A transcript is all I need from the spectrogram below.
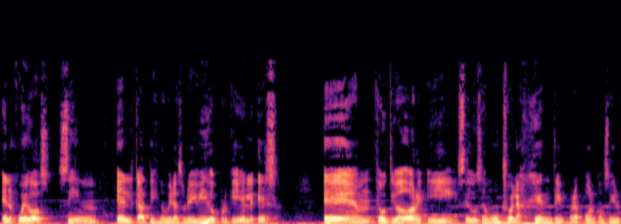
en los juegos, sin él, Katniss no hubiera sobrevivido, porque él es eh, cautivador y seduce mucho a la gente para poder conseguir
